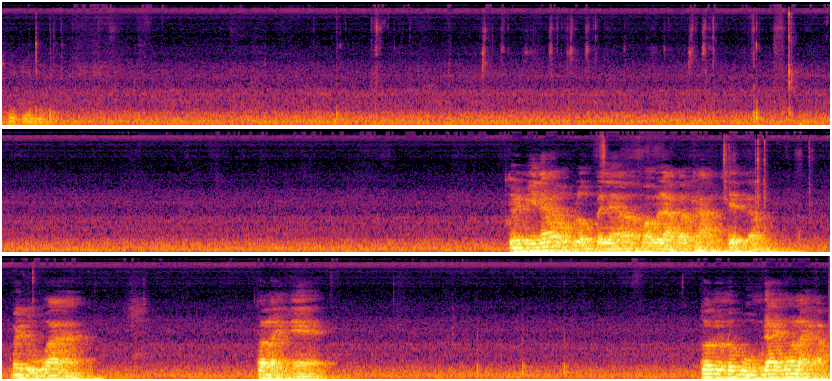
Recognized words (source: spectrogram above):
ทีวีหนึ่ง เคยมีหน้าอบรมไปแล้วพอเวลาเขาถามเสร็จแล้ว ไม่รู้ว่า เท่าไหร่แน่ต้นอุณหภูมิได้เท่าไหร่ครับ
